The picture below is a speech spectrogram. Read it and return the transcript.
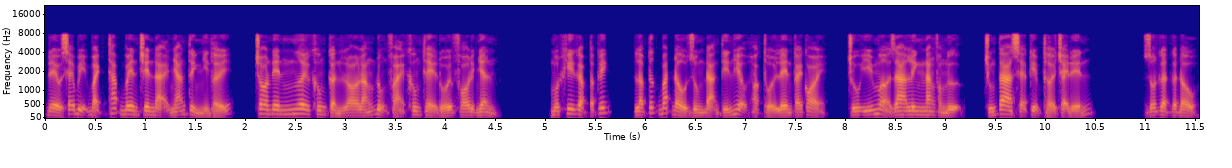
đều sẽ bị bạch tháp bên trên đại nhãn tình nhìn thấy, cho nên ngươi không cần lo lắng đụng phải không thể đối phó địch nhân. Một khi gặp tập kích, lập tức bắt đầu dùng đạn tín hiệu hoặc thổi lên cái còi, chú ý mở ra linh năng phòng ngự, chúng ta sẽ kịp thời chạy đến. Rốt gật gật đầu,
